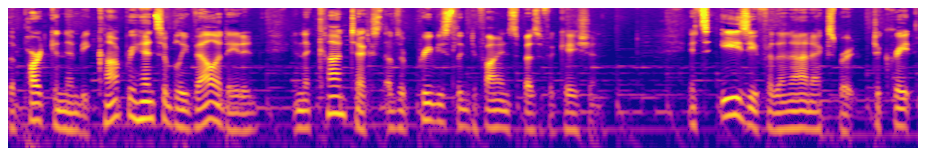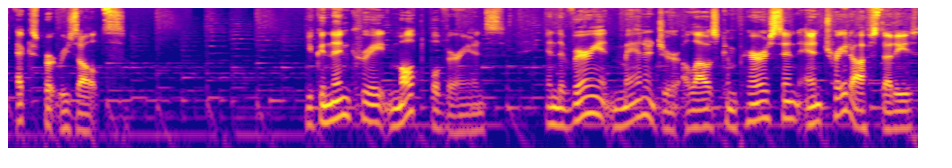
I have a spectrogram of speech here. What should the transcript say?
The part can then be comprehensively validated in the context of the previously defined specification. It's easy for the non expert to create expert results. You can then create multiple variants, and the Variant Manager allows comparison and trade off studies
